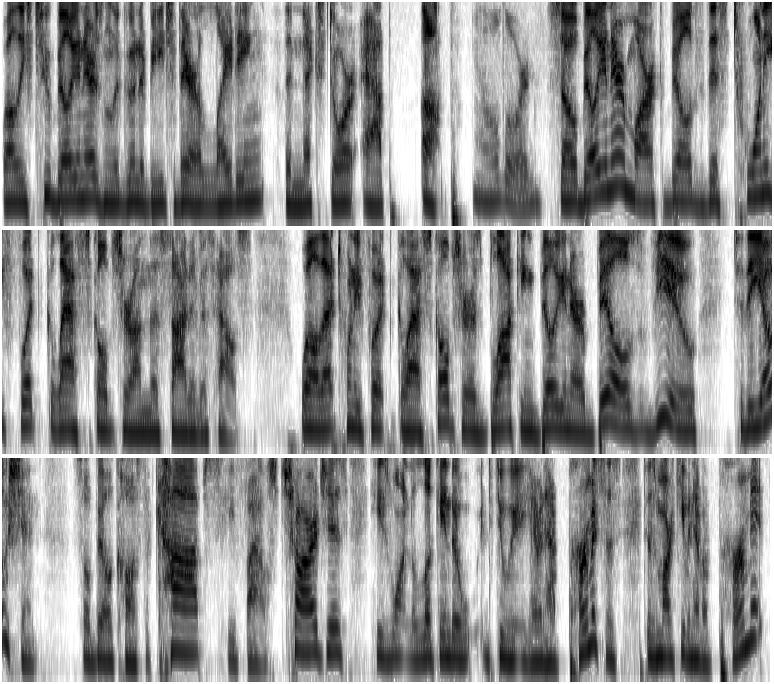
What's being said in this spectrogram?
Well, these two billionaires in Laguna Beach, they are lighting the Nextdoor app up. Oh, Lord. So, billionaire Mark builds this 20 foot glass sculpture on the side of his house. Well, that 20 foot glass sculpture is blocking billionaire Bill's view to the ocean. So, Bill calls the cops. He files charges. He's wanting to look into do we even have permits? Does, does Mark even have a permit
